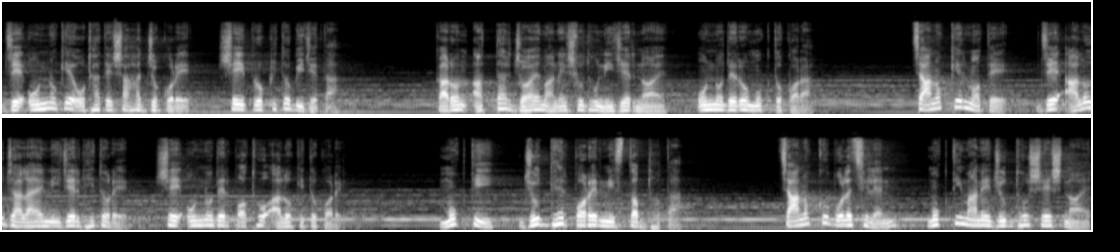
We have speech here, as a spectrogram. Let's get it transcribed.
যে অন্যকে ওঠাতে সাহায্য করে, সেই প্রকৃত বিজেতা। কারণ আত্মার জয় মানে শুধু নিজের নয়, অন্যদেরও মুক্ত করা। চাণক্যের মতে, যে আলো জ্বালায় নিজের ভিতরে, সে অন্যদের পথ আলোকিত করে। মুক্তি যুদ্ধের পরের নিস্তব্ধতা। চাণক্য বলেছিলেন, মুক্তি মানে যুদ্ধ শেষ নয়,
